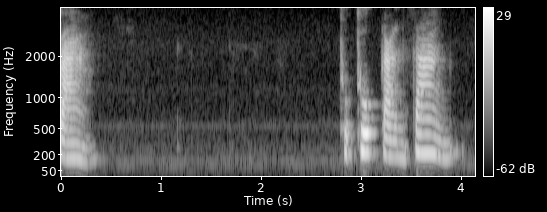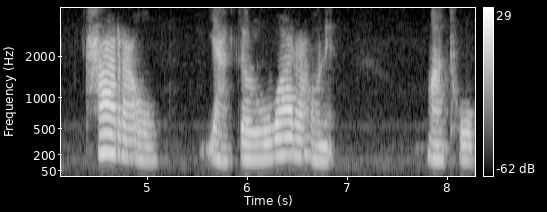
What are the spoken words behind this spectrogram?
สร้าง ทุกๆการสร้าง ถ้าเราอยากจะรู้ว่าเราเนี่ย มาถูก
